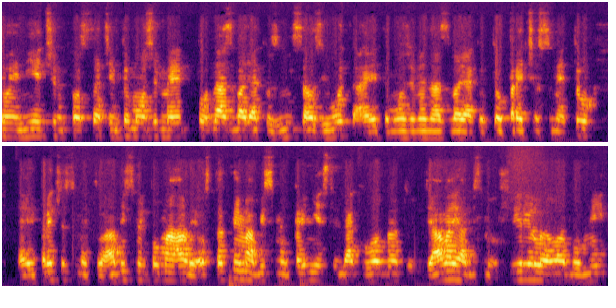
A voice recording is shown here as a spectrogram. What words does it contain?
to je niečo, v podstate to môžeme nazvať ako zmysel života, hej, to môžeme nazvať ako to, prečo sme tu Hej, prečo sme tu? Aby sme pomáhali ostatným, aby sme priniesli takú hodnotu ďalej, aby sme ju šírili, lebo my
